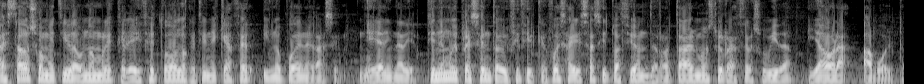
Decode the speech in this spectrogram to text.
Ha estado sometida a un hombre que le dice todo lo que tiene que hacer y no puede negarse, ni ella ni nadie. Tiene muy presente lo difícil que fue salir de esa situación, derrotar al monstruo y rehacer su vida, y ahora ha vuelto.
